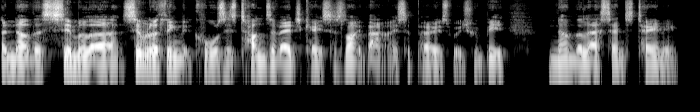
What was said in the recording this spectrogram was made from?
another similar similar thing that causes tons of edge cases like that, I suppose, which would be nonetheless entertaining.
